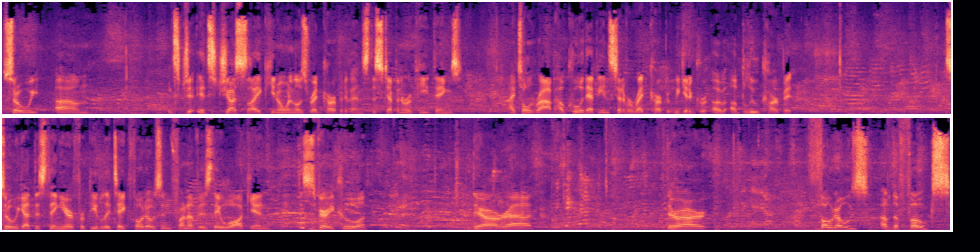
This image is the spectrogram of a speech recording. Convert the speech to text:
So we, um, it's ju- it's just like you know one of those red carpet events, the step and repeat things. I told Rob, how cool would that be? Instead of a red carpet, we get a, a, a blue carpet. So we got this thing here for people to take photos in front of as they walk in. This is very cool. There are uh, there are photos of the folks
